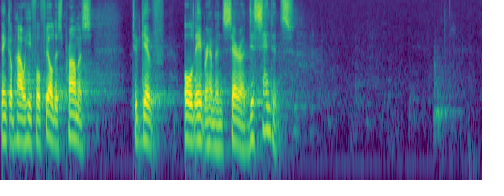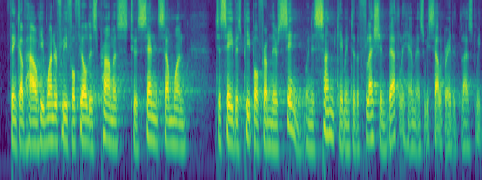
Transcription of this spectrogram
Think of how He fulfilled His promise to give old Abraham and Sarah descendants. Think of how He wonderfully fulfilled His promise to send someone to save his people from their sin when his son came into the flesh in Bethlehem, as we celebrated last week.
